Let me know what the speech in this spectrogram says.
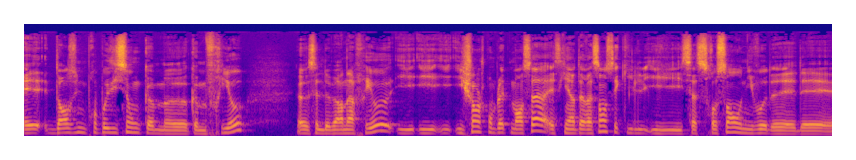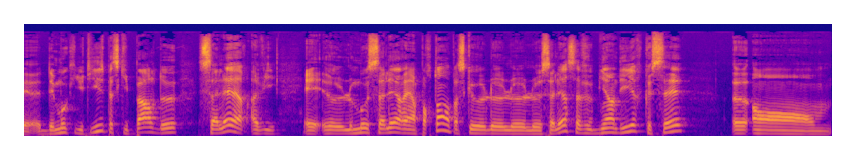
Et dans une proposition comme, euh, comme Frio, euh, celle de Bernard Friot, il, change complètement ça. Et ce qui est intéressant, c'est qu'il il- ça se ressent au niveau des, des- mots qu'il utilise parce qu'il parle de salaire à vie. Et le mot salaire est important parce que le, le- salaire, ça veut bien dire que c'est en,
